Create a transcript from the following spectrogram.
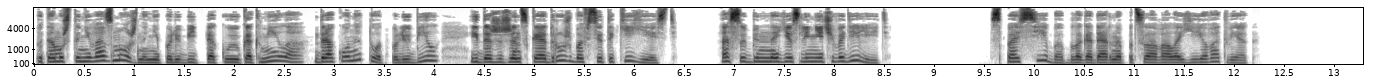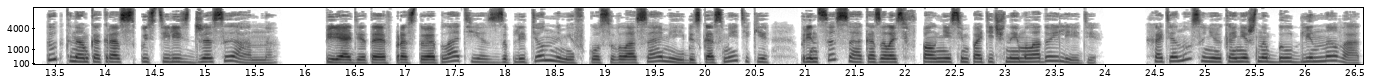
Потому что невозможно не полюбить такую, как Мила, дракон и тот полюбил, и даже женская дружба все-таки есть. Особенно, если нечего делить. «Спасибо», — благодарно поцеловала ее в ответ. Тут к нам как раз спустились Джесс и Анна. Переодетая в простое платье, с заплетенными в косы волосами и без косметики, принцесса оказалась вполне симпатичной молодой леди. Хотя нос у нее, конечно, был длинноват.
